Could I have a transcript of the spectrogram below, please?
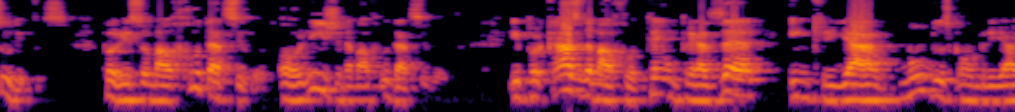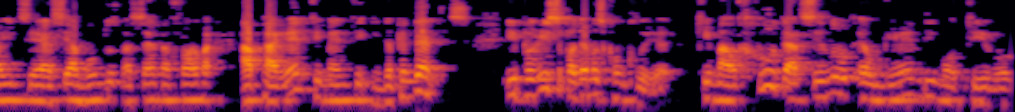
súditos. Por isso, Malchut Atzilut, a origem da Malchut Atzilut. E por causa da Malchut, tem um prazer em criar mundos como brilhar e ser mundos, de certa forma, aparentemente independentes. E por isso podemos concluir que Malchut Atzilut é o grande motivo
